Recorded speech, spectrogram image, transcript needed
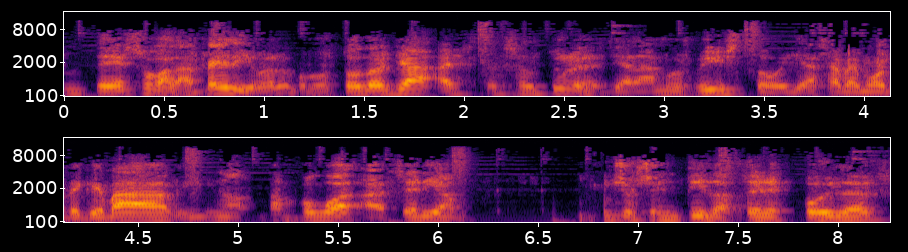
de eso va la peli, ¿vale? Como todos ya a estas alturas ya la hemos visto, ya sabemos de qué va, y no, tampoco sería mucho sentido hacer spoilers,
